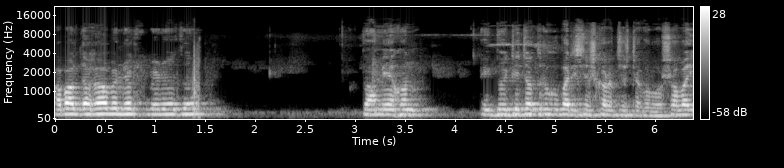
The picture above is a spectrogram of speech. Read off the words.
আবার দেখা হবে নেক্সট ভিডিওতে তো আমি এখন এই দইটি যতটুকু পারি শেষ করার চেষ্টা করব। সবাই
